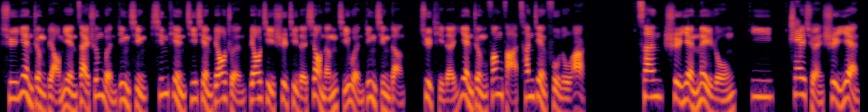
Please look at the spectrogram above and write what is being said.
需验证表面再生稳定性、芯片基线标准标记试剂的效能及稳定性等。具体的验证方法参见附录二。三、试验内容一、筛选试验。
